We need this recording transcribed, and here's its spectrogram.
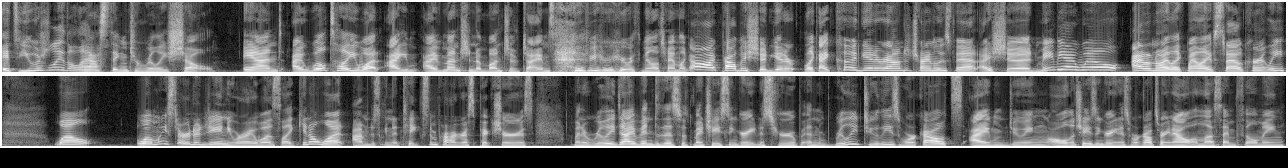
it's usually the last thing to really show. And I will tell you what I I've mentioned a bunch of times. if you're here with me all the time, like, oh, I probably should get like I could get around to trying to lose fat. I should. Maybe I will. I don't know. I like my lifestyle currently. Well, when we started January, I was like, you know what? I'm just going to take some progress pictures. I'm going to really dive into this with my Chasing Greatness group and really do these workouts. I'm doing all the Chasing Greatness workouts right now, unless I'm filming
